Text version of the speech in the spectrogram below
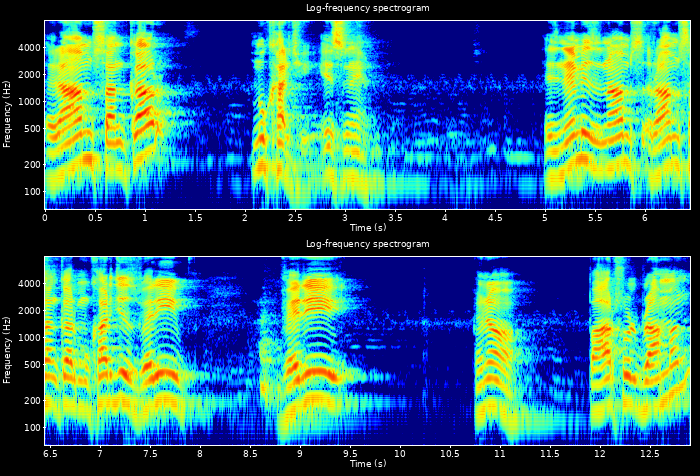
Ram Sankar Mukherjee, his name. His name is Ram, Ram Sankar Mukherjee is very, very, you know, powerful Brahman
